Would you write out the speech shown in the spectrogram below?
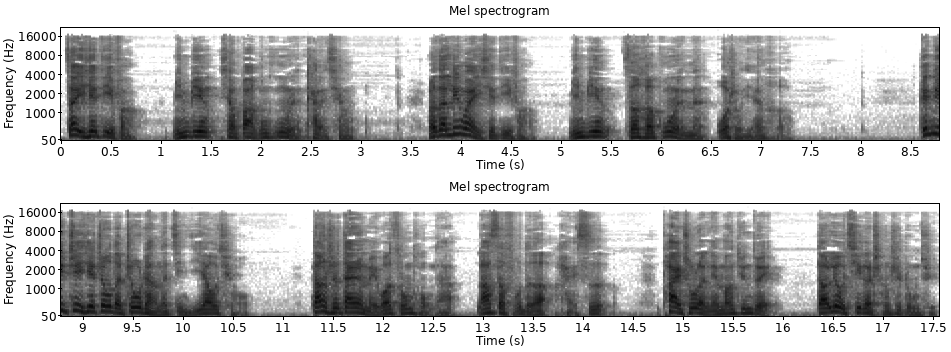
在一些地方，民兵向罢工工人开了枪，而在另外一些地方。民兵则和工人们握手言和。根据这些州的州长的紧急要求，当时担任美国总统的拉瑟福德·海斯派出了联邦军队到六七个城市中去。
